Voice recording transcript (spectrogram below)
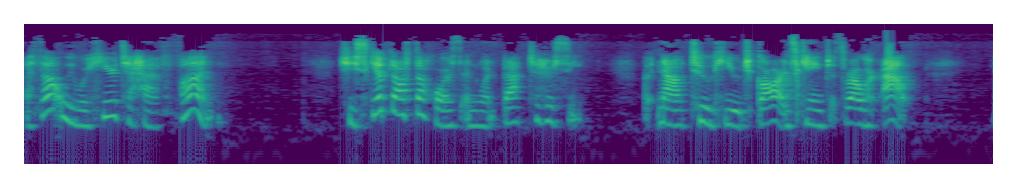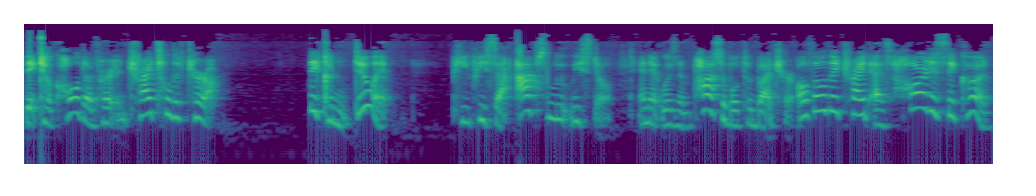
I thought we were here to have fun. She skipped off the horse and went back to her seat. But now two huge guards came to throw her out. They took hold of her and tried to lift her up. They couldn't do it. Pippi sat absolutely still, and it was impossible to budge her, although they tried as hard as they could.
